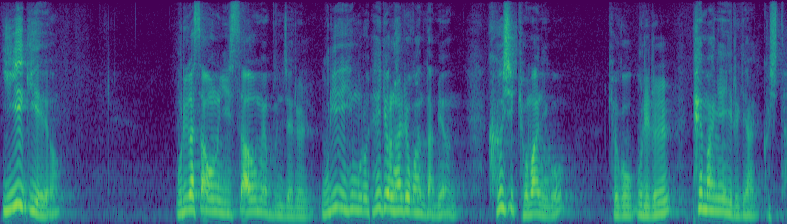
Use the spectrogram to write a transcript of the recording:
이 얘기예요. 우리가 싸우는 이 싸움의 문제를 우리의 힘으로 해결하려고 한다면 그것이 교만이고 결국 우리를 패망에 이르게 할 것이다.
